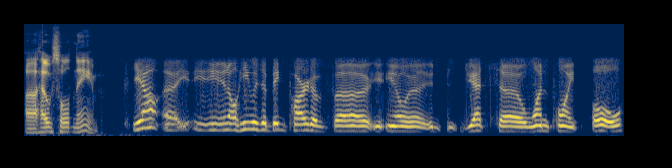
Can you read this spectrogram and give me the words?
a household name. Yeah, uh, you know he was a big part of uh, you know uh, Jets uh, 1.0,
